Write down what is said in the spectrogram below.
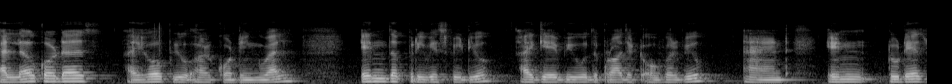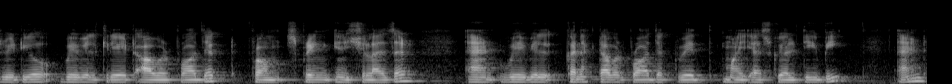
Hello coders, I hope you are coding well. In the previous video, I gave you the project overview and in today's video, we will create our project from Spring Initializr and we will connect our project with MySQL DB and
